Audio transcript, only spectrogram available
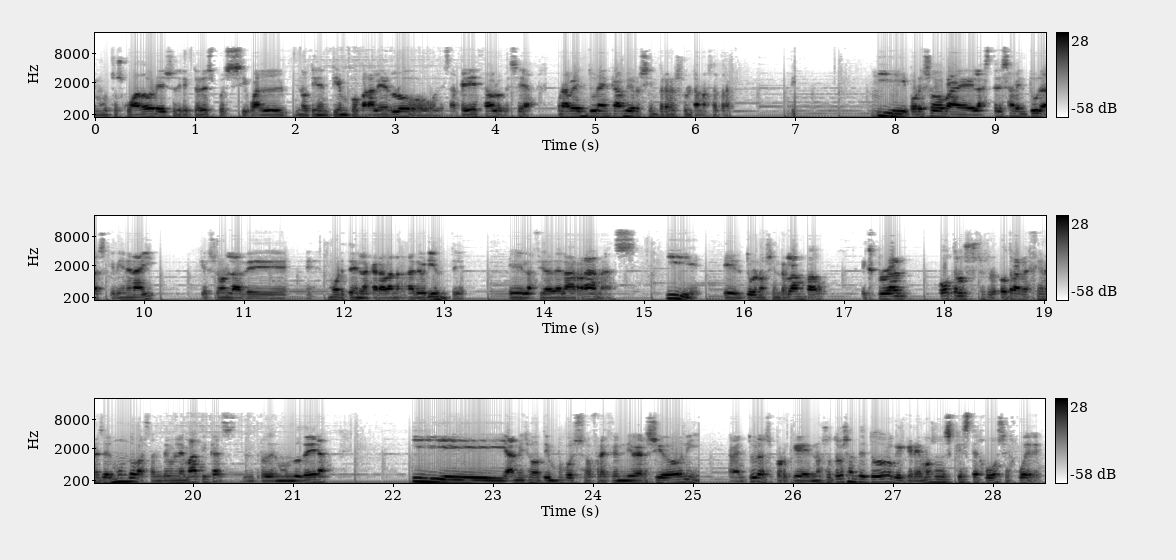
muchos jugadores o directores pues igual no tienen tiempo para leerlo o les pereza o lo que sea. Una aventura en cambio siempre resulta más atractiva. Y por eso eh, las tres aventuras que vienen ahí, que son la de Muerte en la Caravana de Oriente, eh, La Ciudad de las Ranas y El Turno sin Relámpago, exploran otros, otras regiones del mundo bastante emblemáticas dentro del mundo de Era y al mismo tiempo pues ofrecen diversión y aventuras, porque nosotros ante todo lo que queremos es que este juego se juegue.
